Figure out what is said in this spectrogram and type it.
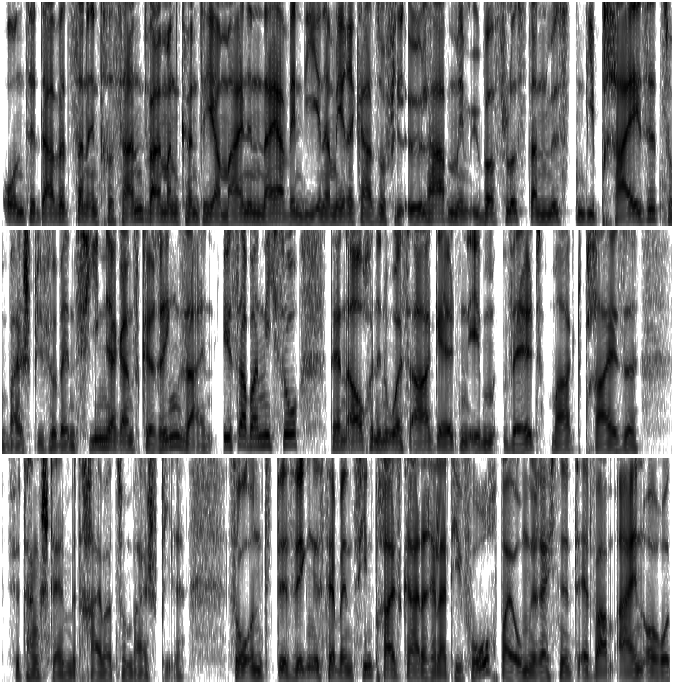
Und da wird es dann interessant, weil man könnte ja meinen, naja, wenn die in Amerika so viel Öl haben im Überfluss, dann müssten die Preise zum Beispiel für Benzin ja ganz gering sein. Ist aber nicht so, denn auch in den USA gelten eben Weltmarktpreise für Tankstellenbetreiber zum Beispiel. So, und deswegen ist der Benzinpreis gerade relativ hoch, bei umgerechnet etwa 1,20 Euro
